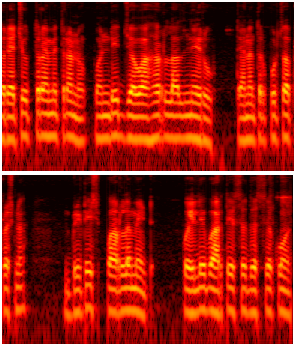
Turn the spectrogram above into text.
तर याचे उत्तर आहे मित्रांनो पंडित जवाहरलाल नेहरू. त्यानंतर पुढचा प्रश्न ब्रिटिश पार्लमेंट पहिले भारतीय सदस्य कोण?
